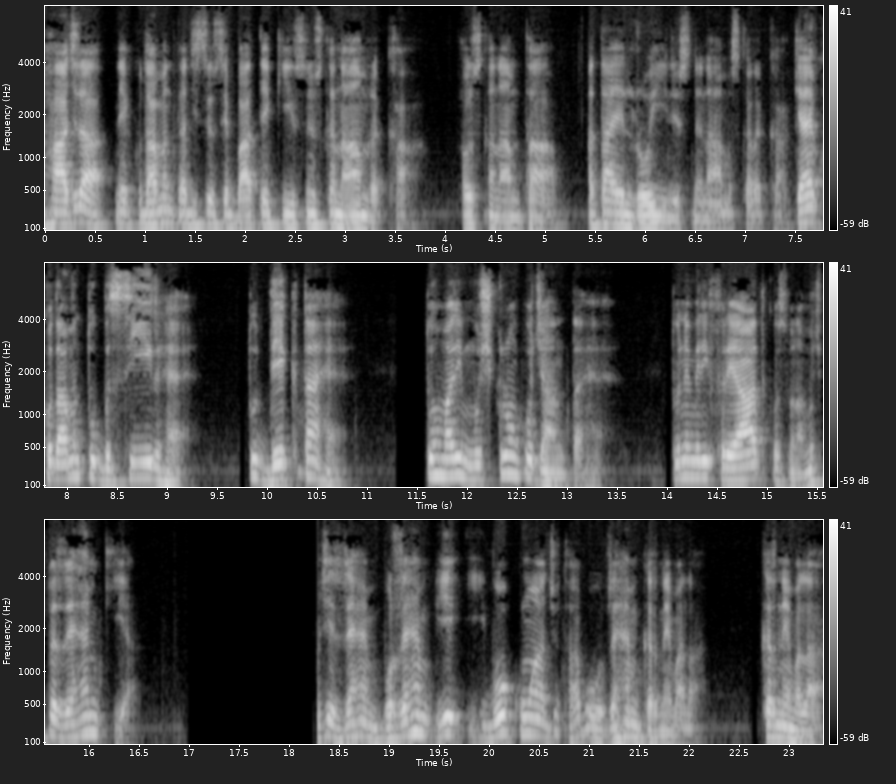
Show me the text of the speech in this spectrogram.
हाजरा ने खुदामंद का जिससे उसे बातें की, उसने उसका नाम रखा। और उसका नाम था अतायल रोई, जिसने नाम उसका रखा। क्या है खुदामंद तू बसीर है, तू देखता है, तू हमारी मुश्किलों को जानता है, तूने मेरी फरियाद को सुना, मुझ पर रहम किया। मुझे रहम, वो रहम, ये, वो कुआँ जो था, वो रहम करने वाला करने वाला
